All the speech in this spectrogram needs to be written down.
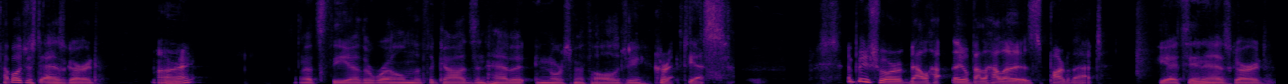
How about just Asgard? All right, That's the uh, the realm that the gods inhabit in Norse mythology. correct. Yes, I'm pretty sure Valhalla, you know, Valhalla is part of that. Yeah, it's in Asgard,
